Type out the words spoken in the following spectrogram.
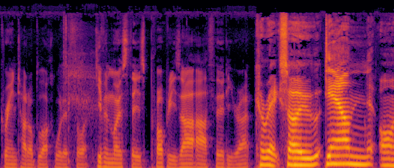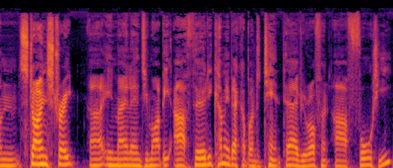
green title block. I would have thought, given most of these properties are R thirty, right? Correct. So down on Stone Street uh, in Maylands, you might be R30. Coming back up onto 10th Ave, you're often R40,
